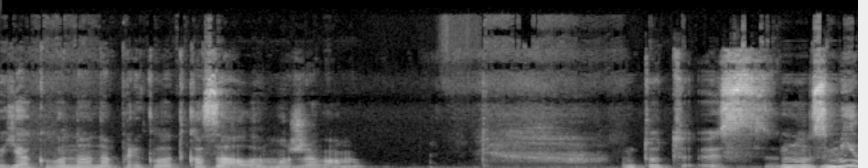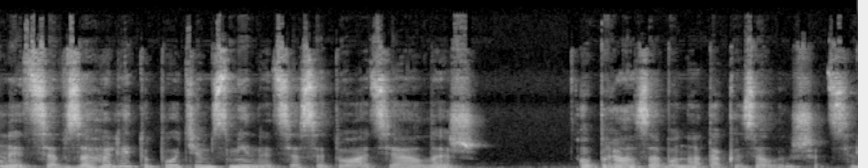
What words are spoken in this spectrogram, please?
як вона, наприклад, казала, може вам. Тут ну, зміниться, взагалі-то потім зміниться ситуація, але ж образа вона так і залишиться.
